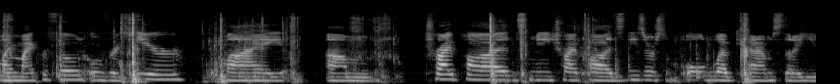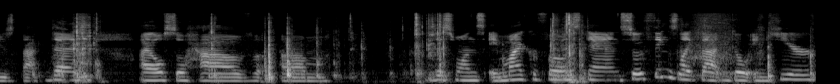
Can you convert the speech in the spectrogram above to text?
my microphone over here, my um, tripods, mini tripods. These are some old webcams that I used back then. I also have um, this one's a microphone stand. So things like that go in here.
